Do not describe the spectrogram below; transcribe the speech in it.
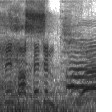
Theme park pigeon! Oh,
